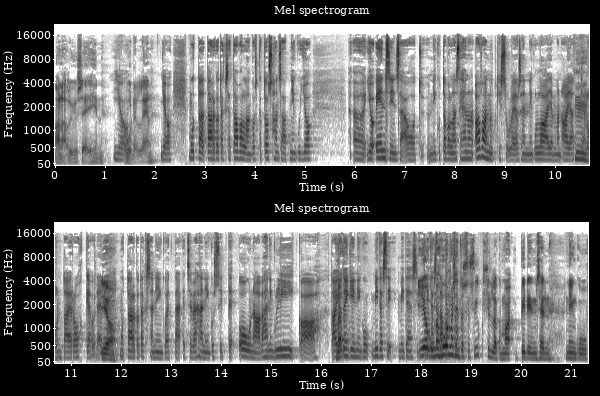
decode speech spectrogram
analyyseihin Joo. uudelleen. Joo, mutta tarkoitatko tavallaan, koska tossahan sä oot niin kuin jo jo ensin sä oot, niin kuin tavallaan sehän on avannutkin sulle jo sen niin kuin laajemman ajattelun hmm. tai rohkeuden, mutta tarkoitatko sä, niin kuin, että, että se vähän niin kuin sitten ounaa vähän niin kuin liikaa, tai mä, jotenkin, niin kuin, miten, miten, Joo, miten kun mä huomasin tuossa syksyllä, kun mä pidin sen niin kuin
